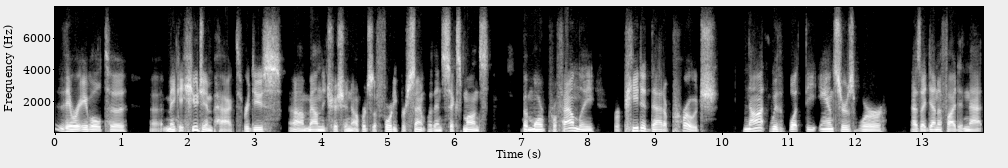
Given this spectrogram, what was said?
they were able to uh, make a huge impact, reduce uh, malnutrition upwards of 40% within six months, but more profoundly, repeated that approach, not with what the answers were as identified in that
